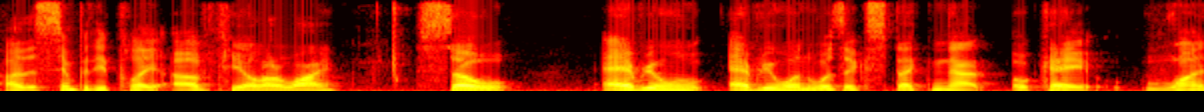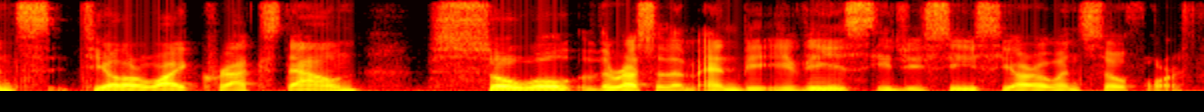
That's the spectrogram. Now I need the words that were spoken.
uh, the sympathy play of TLRY. So everyone everyone was expecting that okay, once TLRY cracks down, so will the rest of them NBEV, CGC, CRO, and so forth.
